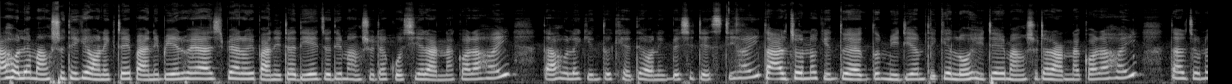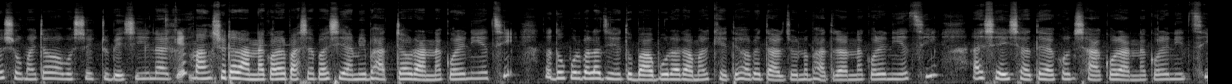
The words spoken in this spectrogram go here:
তাহলে মাংস থেকে অনেকটাই পানি বের হয়ে আসবে আর ওই পানিটা দিয়ে যদি মাংসটা কষিয়ে রান্না করা হয়, তাহলে কিন্তু খেতে অনেক বেশি টেস্টি হয়। তার জন্য কিন্তু একদম মিডিয়াম থেকে লো হিটে মাংসটা রান্না করা হয়, তার জন্য সময়টাও অবশ্যই একটু বেশিই লাগে। মাংসটা রান্না করার পাশাপাশি আমি ভাতটাও রান্না করে নিয়েছি। তো দুপুরবেলা যেহেতু বাবুর আর আমার খেতে হবে, তার জন্য ভাত রান্না করে নিয়েছি। আর সেই সাথে এখন শাকও রান্না করে নিচ্ছি।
